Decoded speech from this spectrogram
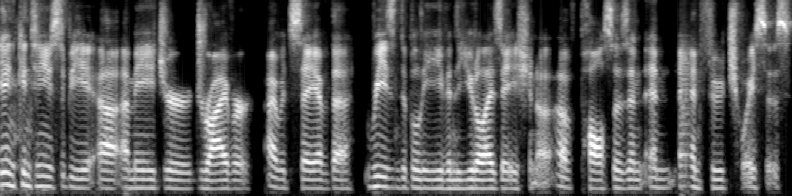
and continues to be a, a, major driver, I would say, of the reason to believe in the utilization of, of pulses and, and, and food choices.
